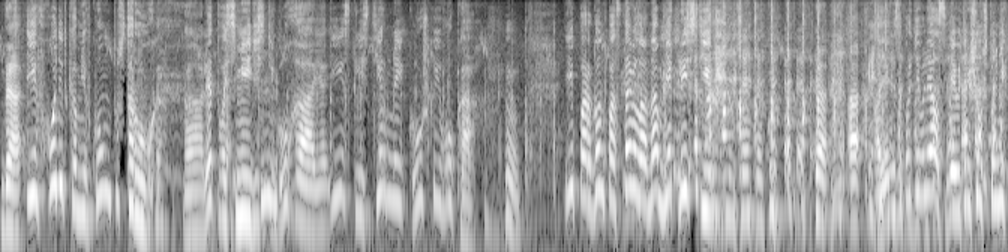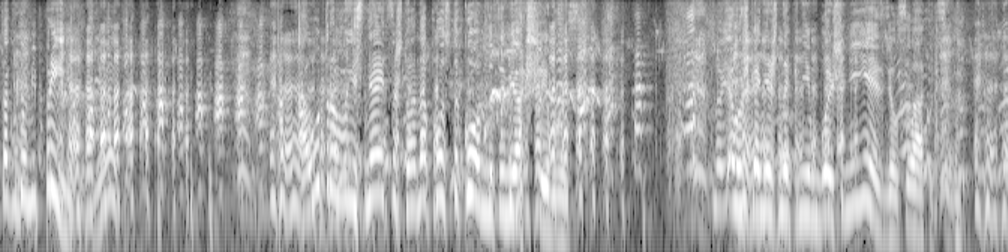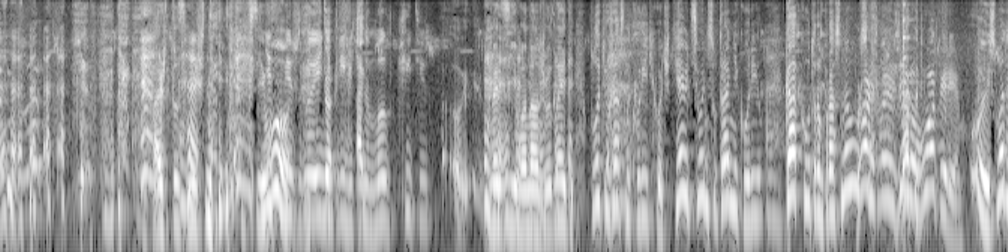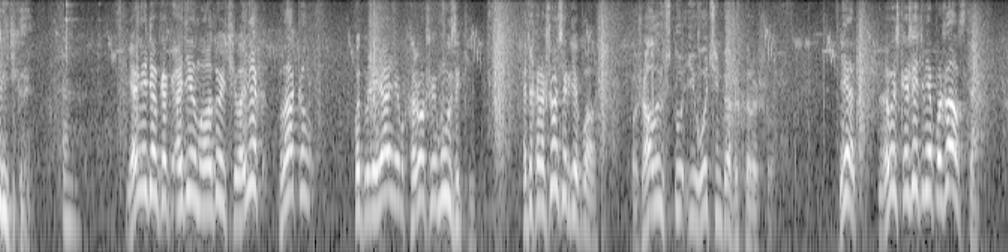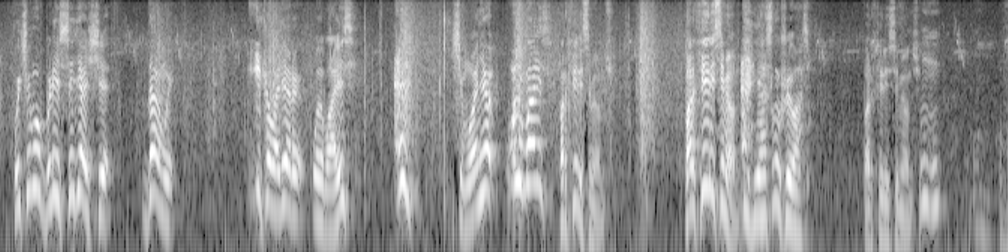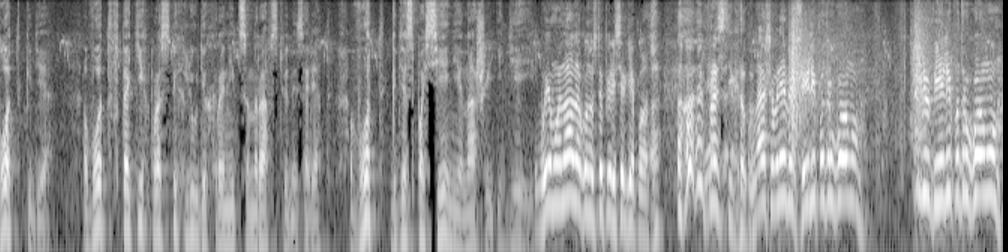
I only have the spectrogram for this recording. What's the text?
Да, и входит ко мне в комнату старуха, да, лет 80, глухая, и с клестирной кружкой в руках. И, пардон, поставила она мне клестир. А, а я не сопротивлялся, я ведь решил, что у них так в доме принято, понимаете? А утром выясняется, что она просто комнатами ошиблась. Но я уж, конечно, к ним больше не ездил свататься. А что смешнее всего... Не смешно и неприлично, молчите. Мерси, Монанж, вы знаете, плоть ужасно курить хочет. Я ведь сегодня с утра не курил. Как утром проснулся... Прошлую зиму в опере. Ой, смотрите-ка. Я видел, как один молодой человек плакал под влиянием хорошей музыки. Это хорошо, Сергей Павлович? Пожалуй, что и очень даже хорошо. Нет, но вы скажите мне, пожалуйста, почему близ сидящие дамы и кавалеры улыбались? Э? Чему они улыбались? Порфирий Семенович. Порфирий Семенович. Я слушаю вас. Порфирий Семенович. Вот где, вот в таких простых людях хранится нравственный заряд. Вот где спасение нашей идеи. Вы ему на ногу наступили, Сергей Павлович. А? Прости, голубчик. В наше время жили по-другому и любили по-другому.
